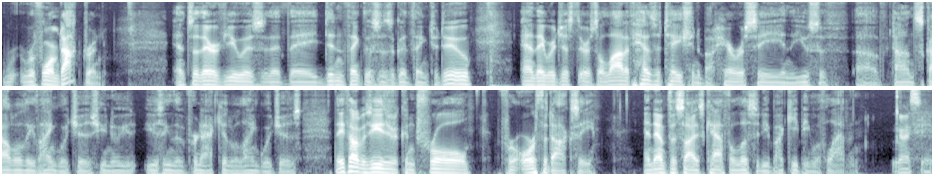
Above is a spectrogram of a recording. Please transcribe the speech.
Reform doctrine. And so their view is that they didn't think this was a good thing to do. And they were just, there's a lot of hesitation about heresy and the use of, of non scholarly languages, you know, using the vernacular languages. They thought it was easier to control for orthodoxy and emphasize Catholicity by keeping with Latin. I see.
